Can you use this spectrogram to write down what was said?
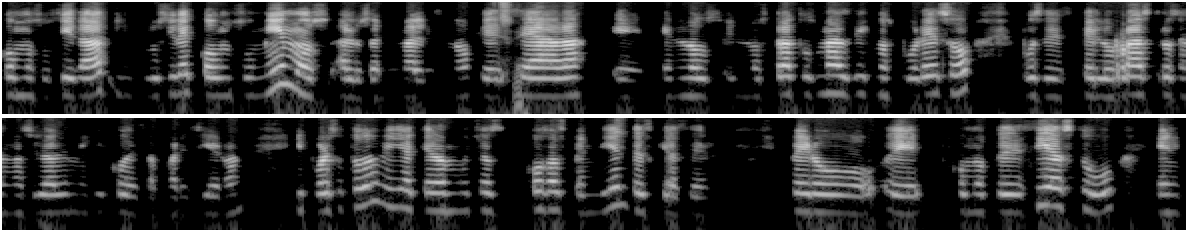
como sociedad, inclusive consumimos a los animales, ¿no? Que se haga en, los, en los tratos más dignos. Por eso, pues este, los rastros en la Ciudad de México desaparecieron y por eso todavía quedan muchas cosas pendientes que hacer. Pero, eh, como te decías tú, en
